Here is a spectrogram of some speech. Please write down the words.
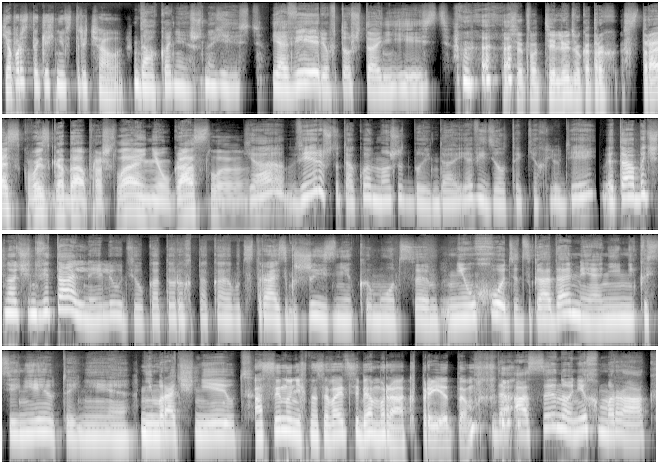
Я просто таких не встречала. Да, конечно, есть. Я верю в то, что они есть. То есть это вот те люди, у которых страсть сквозь года прошла и не угасла. Я верю, что такое может быть, да. Я видела таких людей. Это обычно очень витальные люди, у которых такая вот страсть к жизни, к эмоциям не уходит с годами, они не костенеют и не, не мрачнеют. А сын у них называет себя мрак при этом. Да, а сын у них мрак,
